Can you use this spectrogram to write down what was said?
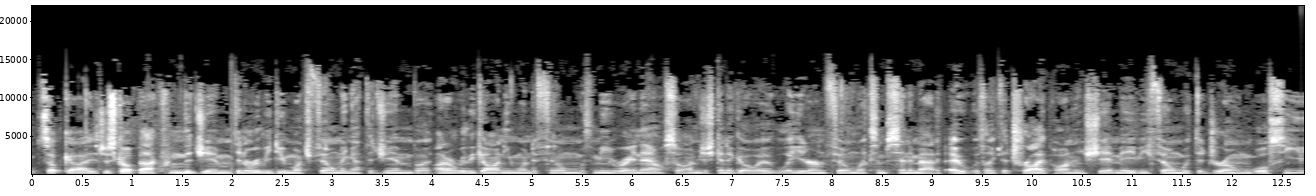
What's up guys? Just got back from the gym. Didn't really do much filming at the gym, but I don't really got anyone to film with me right now, so I'm just gonna go out later and film like some cinematic out with like the tripod and shit, maybe film with the drone, we'll see.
